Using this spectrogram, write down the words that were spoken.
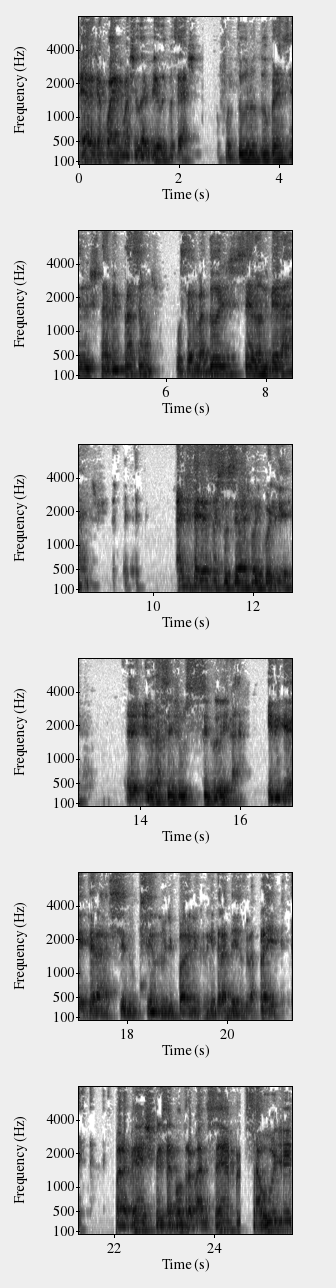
Era de Aquário de Martinho da Vila, o que você acha? O futuro do Brasil está bem próximo. Conservadores serão liberais. As diferenças sociais vão encolher. E, o racismo se diluirá. E ninguém terá sido síndrome de pânico, ninguém terá medo. Para aí. Parabéns, felicidade, bom trabalho sempre, saúde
